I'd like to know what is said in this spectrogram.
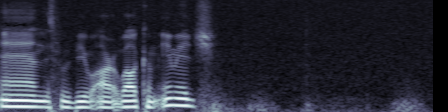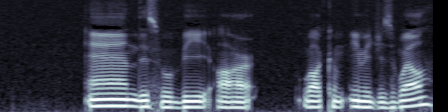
And this will be our welcome image. And this will be our welcome image as well.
